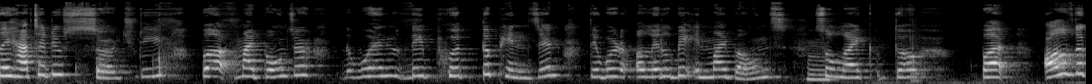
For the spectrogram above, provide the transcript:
they had to do surgery, but my bones are when they put the pins in, they were a little bit in my bones. So like the but all of the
